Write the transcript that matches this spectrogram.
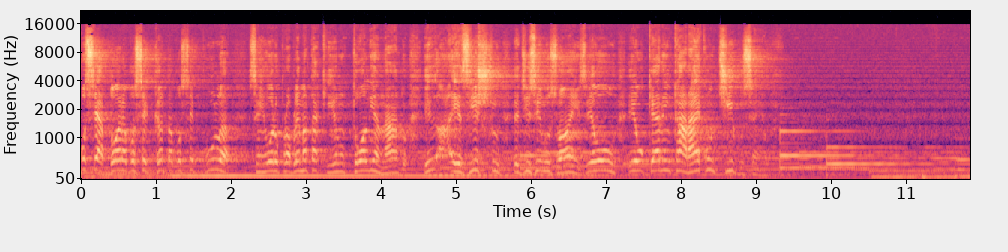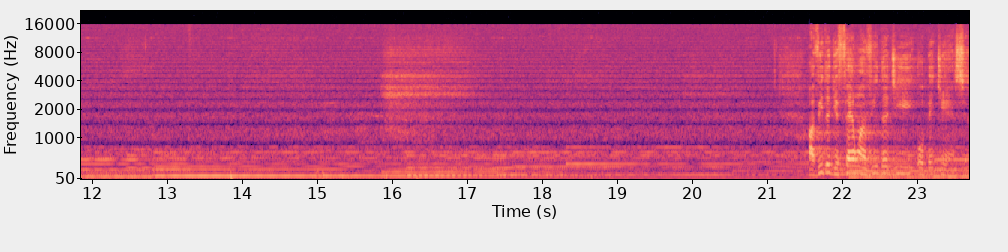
Você adora, você canta, você pula. Senhor, o problema está aqui. Eu não estou alienado. Ah, existe desilusões. Eu, eu quero encarar é contigo, Senhor. A vida de fé é uma vida de obediência.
